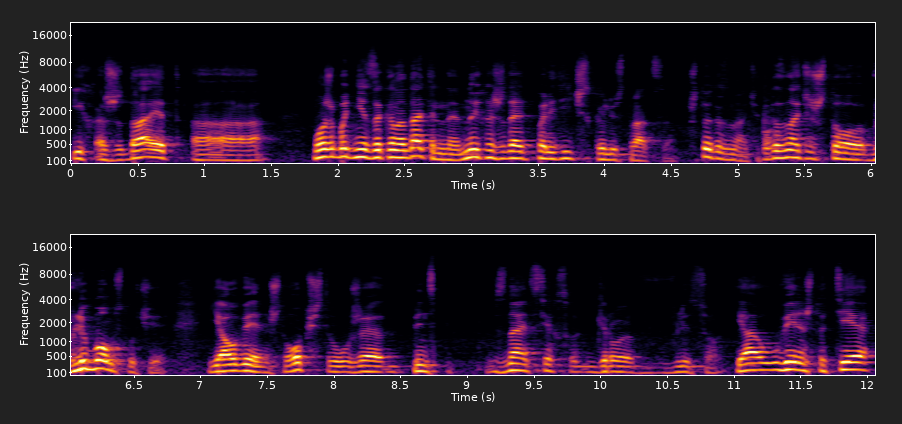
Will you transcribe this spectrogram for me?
их ожидает э, может быть не законодательная, но их ожидает политическая иллюстрация. Что это значит? Это значит, что в любом случае, я уверен, что общество уже, в принципе, знает всех своих героев в лицо. Я уверен, что те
